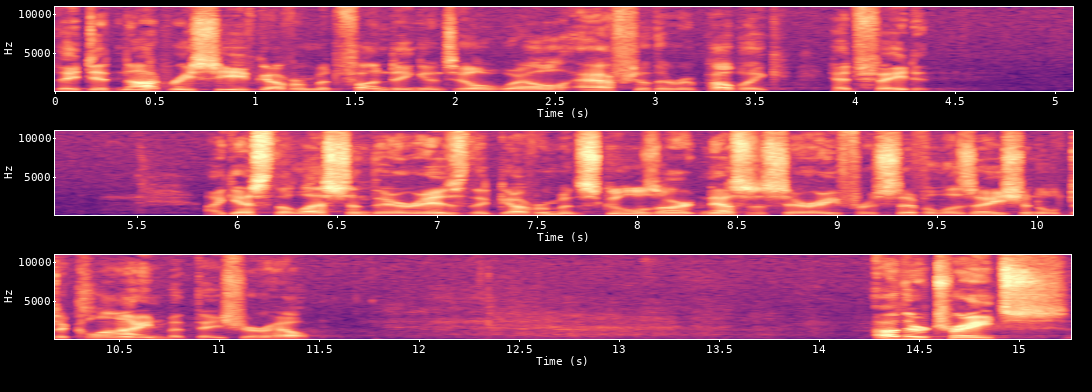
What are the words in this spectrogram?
they did not receive government funding until well after the Republic had faded. I guess the lesson there is that government schools aren't necessary for civilizational decline, but they sure help. Other traits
